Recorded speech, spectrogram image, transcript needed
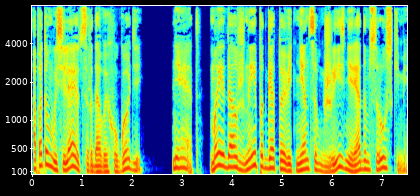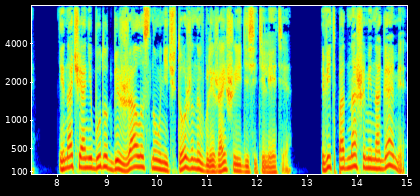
а потом выселяют с родовых угодий. Нет, мы должны подготовить немцев к жизни рядом с русскими, иначе они будут безжалостно уничтожены в ближайшие десятилетия. Ведь под нашими ногами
